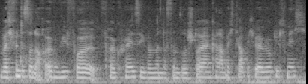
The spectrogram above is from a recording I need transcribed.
Aber ich finde das dann auch irgendwie voll, voll crazy, wenn man das dann so steuern kann. Aber ich glaube, ich wäre wirklich nicht,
